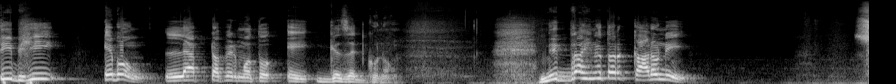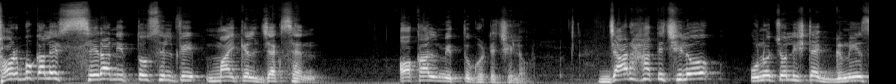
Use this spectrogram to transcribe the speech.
টিভি এবং ল্যাপটপের মতো এই গেজেটগুলো। নিদ্রাহীনতার কারণেই সর্বকালের সেরা নৃত্যশিল্পী মাইকেল জ্যাকসন অকাল মৃত্যু ঘটেছিল। যার হাতে ছিল উনচল্লিশটা গ্রিনিস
